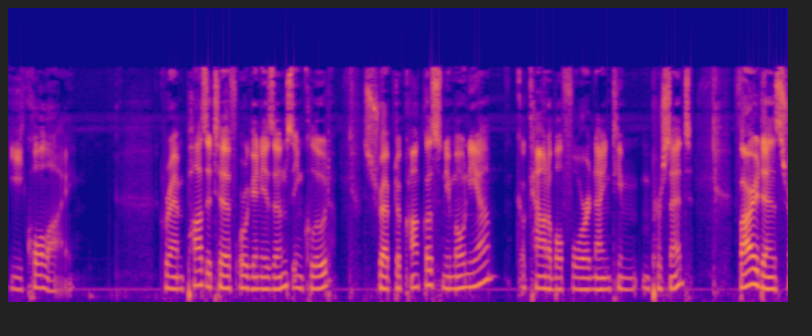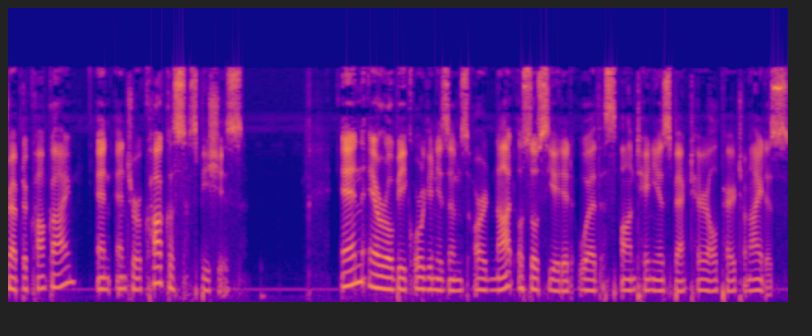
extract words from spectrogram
E. coli. Gram positive organisms include Streptococcus pneumonia, accountable for 19%, Viridans streptococci, and Enterococcus species. Anaerobic organisms are not associated with spontaneous bacterial peritonitis.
